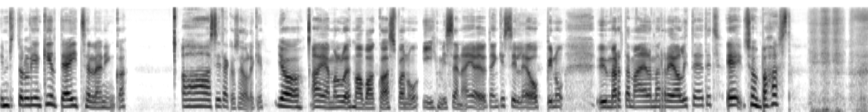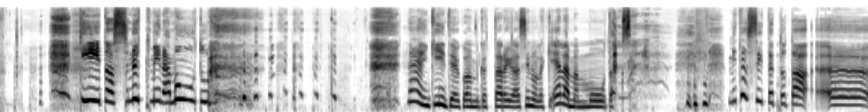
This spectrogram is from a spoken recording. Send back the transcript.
Ihmiset on liian kilttejä itselleen, Inka. Aa, sitäkö se olikin? Joo, Ai ja mä luulen, että mä oon vaan kasvanut ihmisenä ja jotenkin sille oppinut ymmärtämään elämän realiteetit. ei, se on pahasta. Kiitos, nyt minä muutun. Näin kiintiökoomikot tarjoaa sinullekin elämänmuutoksen. Mitäs sitten tota, öö,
